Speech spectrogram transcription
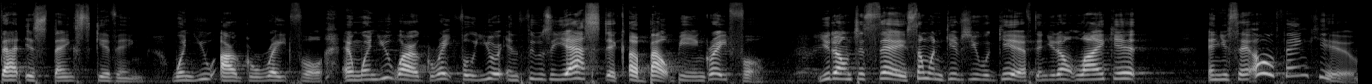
That is thanksgiving when you are grateful. And when you are grateful, you're enthusiastic about being grateful. You don't just say, someone gives you a gift and you don't like it, and you say, oh, thank you.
